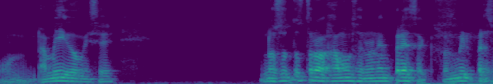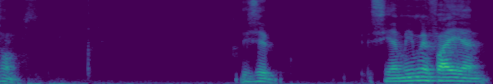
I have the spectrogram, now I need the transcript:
un amigo, me dice, nosotros trabajamos en una empresa que son mil personas. Dice, si a mí me fallan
